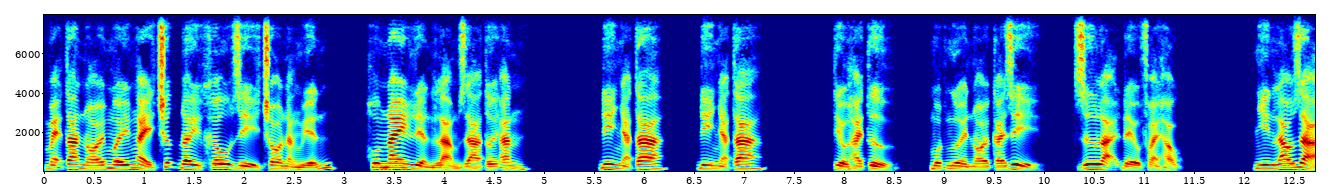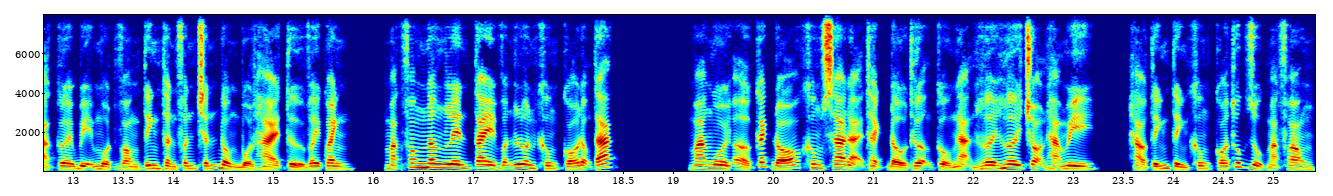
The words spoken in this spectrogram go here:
mẹ ta nói mấy ngày trước đây khâu gì cho nàng miến, hôm nay liền làm ra tới ăn. Đi nhà ta, đi nhà ta. Tiểu hài tử, một người nói cái gì, dư lại đều phải học. Nhìn lao giả cười bị một vòng tinh thần phân chấn đồng bột hài tử vây quanh, Mạc Phong nâng lên tay vẫn luôn không có động tác. Mà ngồi ở cách đó không xa đại thạch đầu thượng cổ ngạn hơi hơi trọn hạ mi, hảo tính tình không có thúc giục Mạc Phong.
